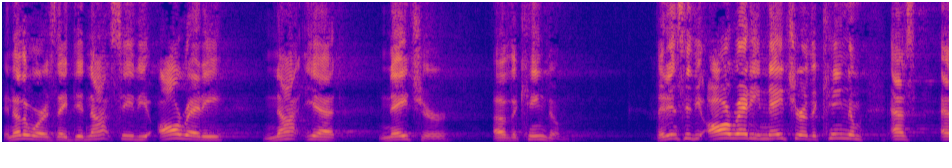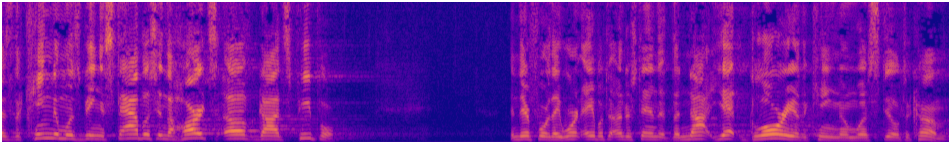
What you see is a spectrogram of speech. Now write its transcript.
In other words, they did not see the already not yet nature of the kingdom. They didn't see the already nature of the kingdom as, as the kingdom was being established in the hearts of God's people. And therefore, they weren't able to understand that the not yet glory of the kingdom was still to come.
